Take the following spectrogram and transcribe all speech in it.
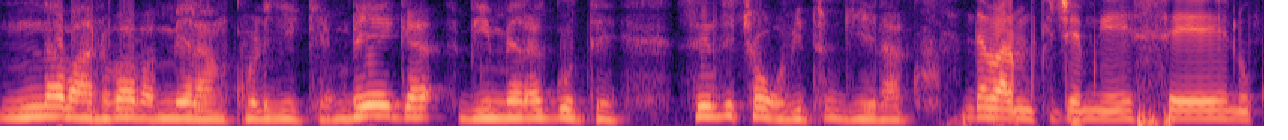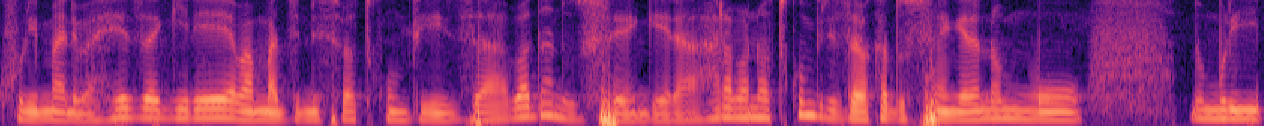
n'abantu b'abamerankorike mbega bimera gute? Sinzi icyo ubitubwira ko ndabaramukije mwese ni ukuri imana ibahezagire abamaze iminsi batwumviriza badanadusengera hari abantu batwumviriza bakadusengera no muri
